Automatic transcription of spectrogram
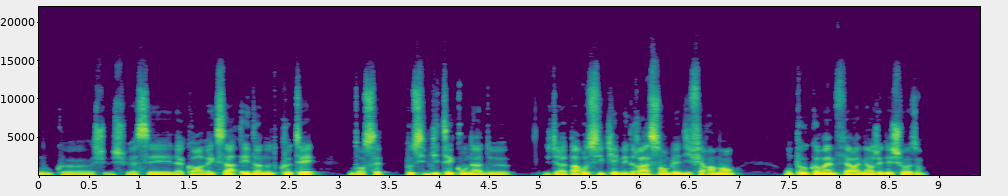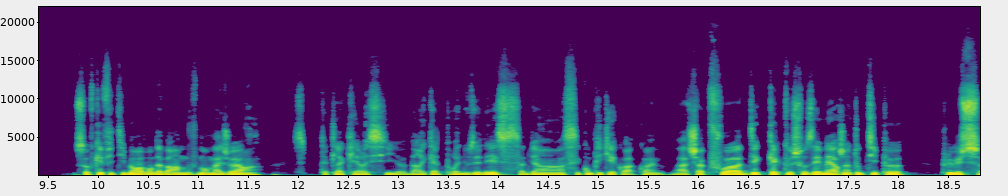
Donc, je, je, suis assez d'accord avec ça. Et d'un autre côté, dans cette possibilité qu'on a de, je dirais pas recycler, mais de rassembler différemment, on peut quand même faire émerger des choses Sauf qu'effectivement, avant d'avoir un mouvement majeur, c'est peut-être là que les récits euh, barricades pourraient nous aider. Ça devient, c'est compliqué, quoi, quand même. À chaque fois, dès que quelque chose émerge un tout petit peu plus,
